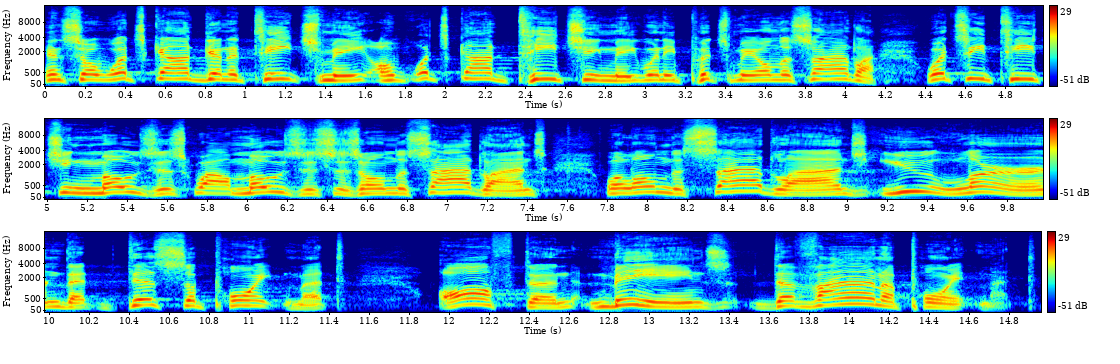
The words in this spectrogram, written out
And so, what's God going to teach me? Or what's God teaching me when He puts me on the sideline? What's He teaching Moses while Moses is on the sidelines? Well, on the sidelines, you learn that disappointment often means divine appointment.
